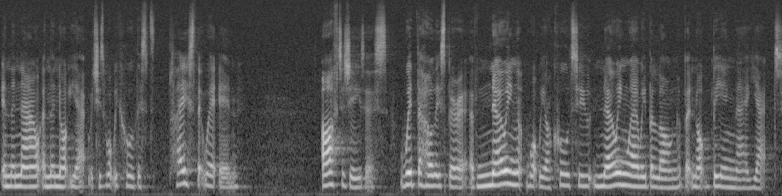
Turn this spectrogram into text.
in the now and the not yet, which is what we call this place that we're in after Jesus with the Holy Spirit of knowing what we are called to, knowing where we belong, but not being there yet.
